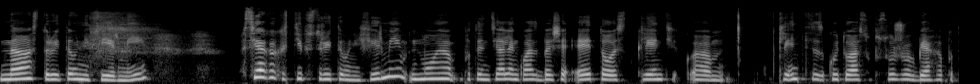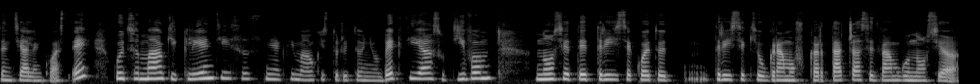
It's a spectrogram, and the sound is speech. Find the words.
на строителни фирми. Всякакъв тип строителни фирми. Моя потенциален клас беше Е, т.е. клиенти, а, клиентите, за които аз обслужвах, бяха потенциален клас Е, които са малки клиенти с някакви малки строителни обекти. И аз отивам, нося те 30, което е 30 кг картач. Аз едва го нося.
